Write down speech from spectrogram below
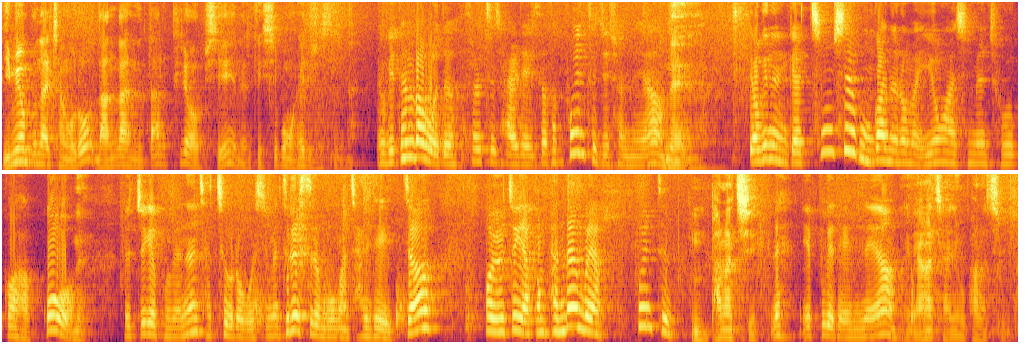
이면 분할창으로 난간 따로 필요 없이 네, 이렇게 시공을 해주셨습니다. 여기 템바보드 설치 잘 돼 있어서 포인트 주셨네요. 네. 여기는 이게 침실 공간으로만 이용하시면 좋을 것 같고 네. 이쪽에 보면은 좌측으로 보시면 드레스룸 공간 잘 돼 있죠. 어 이쪽에 약간 반달 모양 포인트 음, 바나치. 네 예쁘게 되어 있네요. 네, 양아치 아니고 바나치입니다.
